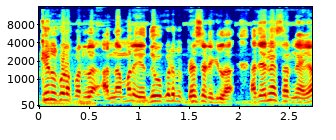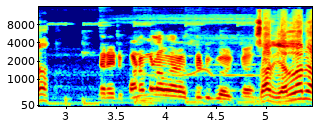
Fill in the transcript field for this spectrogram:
கீழ் கூட படல. அந்த அம்மால எதுவும் கூட பேச அடிக்கல. அது என்ன சார் நியாயம்? கரெக்ட் பணமெல்லாம் வேற திருட்டு போயிருக்காங்க சார் எல்லாமே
